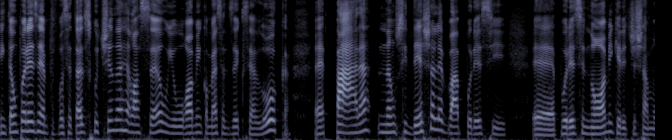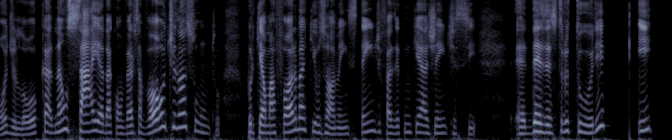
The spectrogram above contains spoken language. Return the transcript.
Então, por exemplo, você está discutindo a relação e o homem começa a dizer que você é louca, é, para, não se deixa levar por esse, é, por esse nome que ele te chamou de louca, não saia da conversa, volte no assunto, porque é uma forma que os homens têm de fazer com que a gente se é, desestruture e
